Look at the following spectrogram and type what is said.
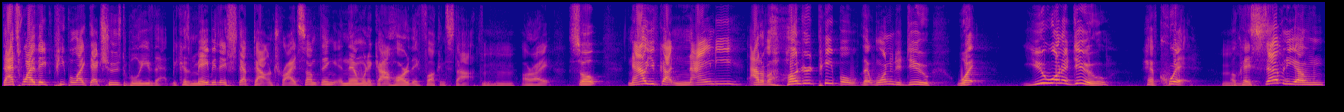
That's why they people like that choose to believe that because maybe they stepped out and tried something, and then when it got hard, they fucking stopped. All right. So now you've got 90 out of 100 people that wanted to do what you want to do have quit. Mm-hmm. Okay. 70 of them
